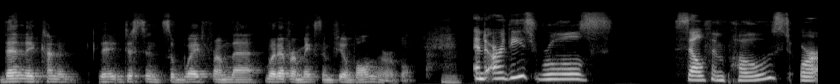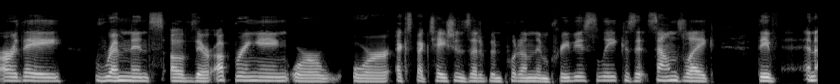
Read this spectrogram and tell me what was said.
then they kind of they distance away from that whatever makes them feel vulnerable. Hmm. And are these rules self-imposed or are they remnants of their upbringing or or expectations that have been put on them previously? Because it sounds like they've and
